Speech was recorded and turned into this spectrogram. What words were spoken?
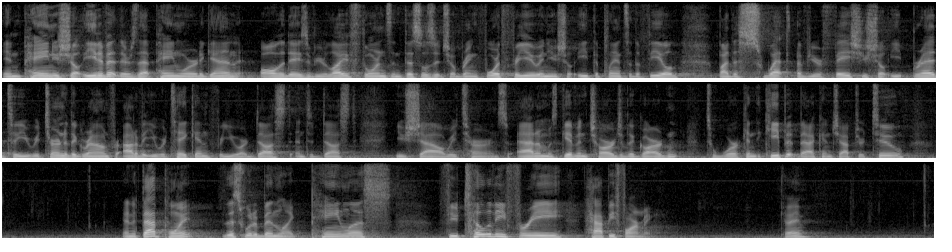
In pain you shall eat of it. There's that pain word again. All the days of your life, thorns and thistles it shall bring forth for you, and you shall eat the plants of the field. By the sweat of your face you shall eat bread till you return to the ground, for out of it you were taken, for you are dust, and to dust you shall return. So Adam was given charge of the garden to work and to keep it back in chapter 2. And at that point, this would have been like painless, futility free, happy farming. Okay?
